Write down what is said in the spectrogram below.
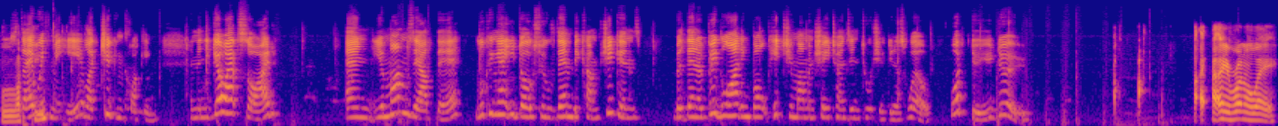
Stay with me here, like chicken clucking. And then you go outside, and your mum's out there looking at your dogs who've then become chickens, but then a big lightning bolt hits your mum and she turns into a chicken as well. What do you do? I, I run away.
